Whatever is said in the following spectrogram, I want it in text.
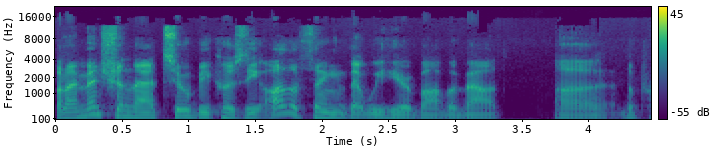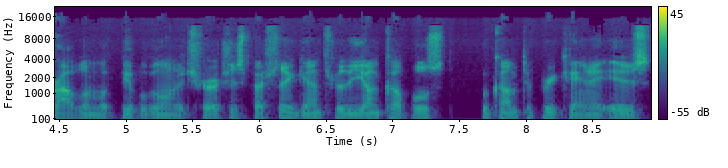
But I mention that too because the other thing that we hear, Bob, about uh, the problem of people going to church, especially again through the young couples who come to pre-Cana, is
